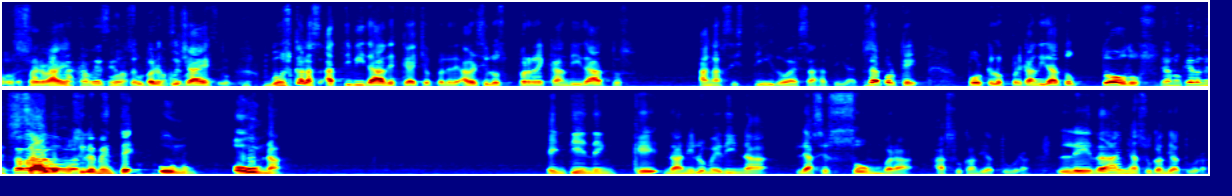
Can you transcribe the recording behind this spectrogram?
Observa sacar la esto, cabeza y en las últimas pero escucha semanas, esto, sí. busca las actividades que ha hecho el PLD, a ver si los precandidatos han asistido a esas actividades. ¿Tú sabes por qué? Porque los precandidatos todos, Ya no quieren estar salvo posiblemente uno o una, entienden que Danilo Medina le hace sombra a su candidatura, le daña su candidatura,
